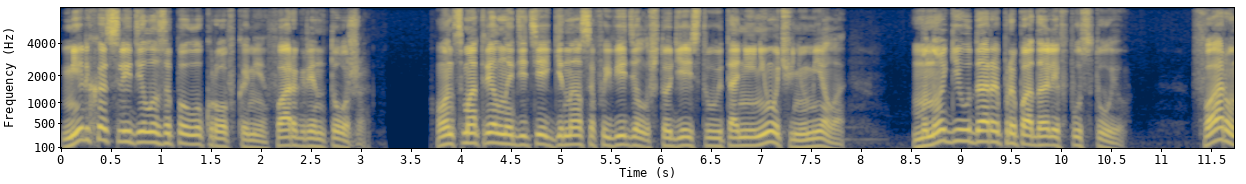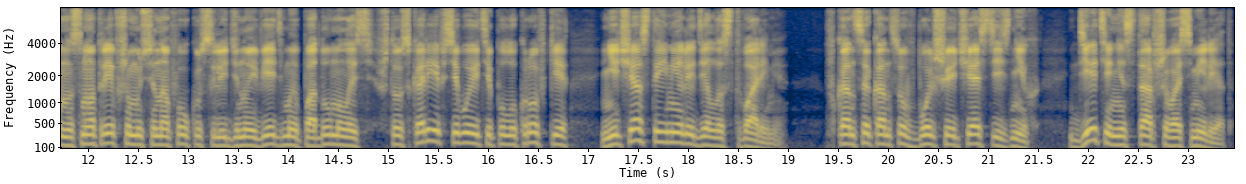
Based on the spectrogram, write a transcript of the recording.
Мильха следила за полукровками, Фаргрин тоже. Он смотрел на детей генасов и видел, что действуют они не очень умело. Многие удары пропадали впустую. Фару, насмотревшемуся на фокусы ледяной ведьмы, подумалось, что, скорее всего, эти полукровки нечасто имели дело с тварями. В конце концов, большая часть из них – дети не старше восьми лет.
